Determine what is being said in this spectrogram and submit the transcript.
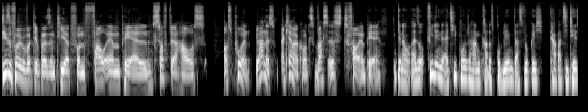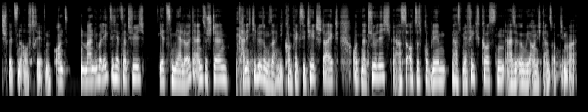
Diese Folge wird dir präsentiert von VMPL Softwarehaus aus Polen. Johannes, erklär mal kurz, was ist VMPL? Genau, also viele in der IT-Branche haben gerade das Problem, dass wirklich Kapazitätsspitzen auftreten. Und man überlegt sich jetzt natürlich, jetzt mehr Leute einzustellen, kann nicht die Lösung sein. Die Komplexität steigt und natürlich hast du auch das Problem, hast mehr Fixkosten, also irgendwie auch nicht ganz optimal.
